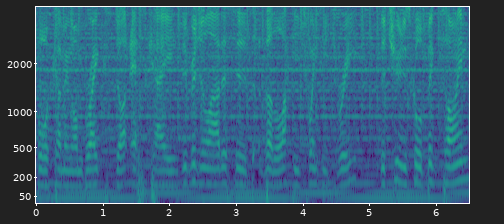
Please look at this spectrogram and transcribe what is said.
Forthcoming on breaks.sk. The original artist is The Lucky 23. The tune is called Big Time.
